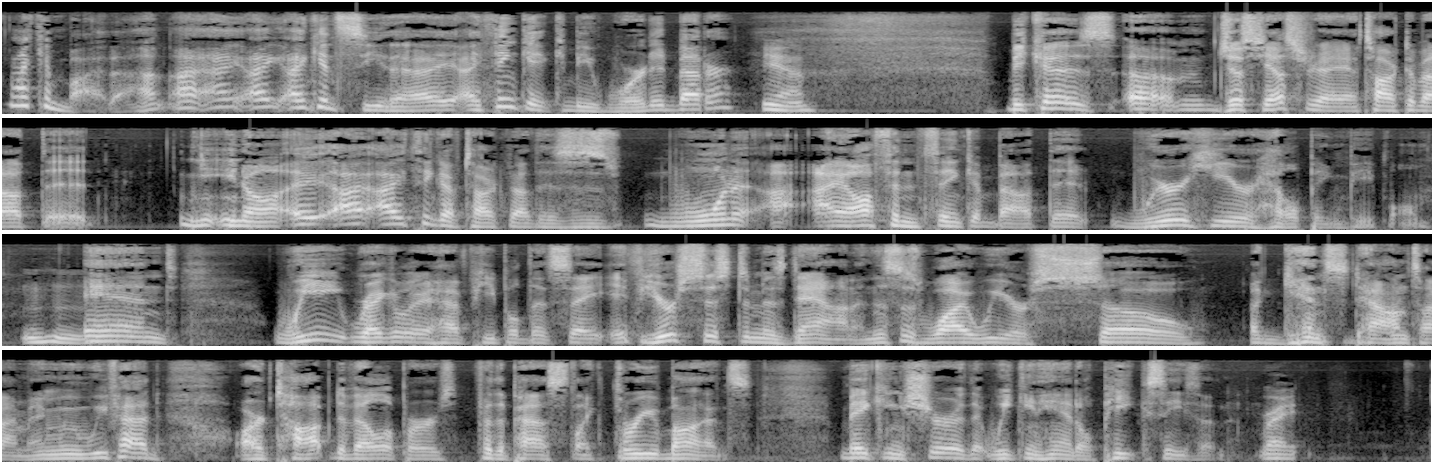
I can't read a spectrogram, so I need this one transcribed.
I can buy that. I, I, I can see that. I, I, think it can be worded better. Yeah. Because um, just yesterday I talked about that. You know, I, I think I've talked about this. Is one I often think about that we're here helping people, mm-hmm. and we regularly have people that say if your system is down, and this is why we are so against downtime. I mean, we've had our top developers for the past like three months making sure that we can handle peak season. Right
